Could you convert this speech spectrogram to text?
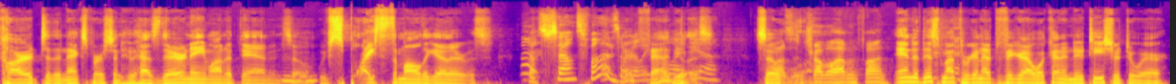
card to the next person who has their name on it. Then, and so mm-hmm. we've spliced them all together. It was That sounds fun. That's a really cool fabulous. idea. So I was in trouble having fun. end of this month, we're gonna have to figure out what kind of new T-shirt to wear.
